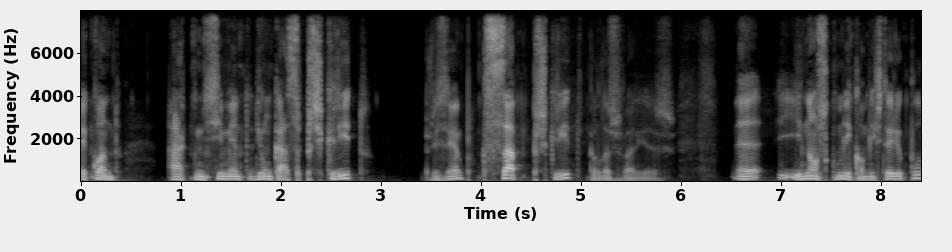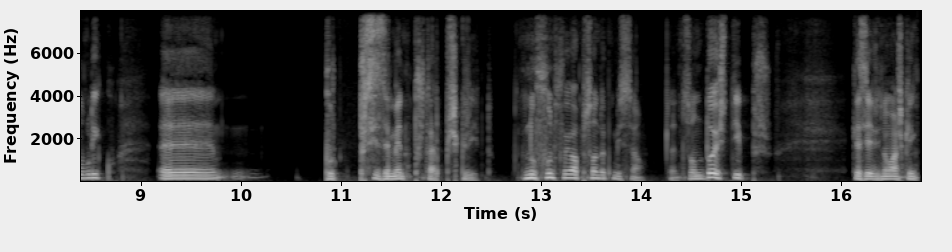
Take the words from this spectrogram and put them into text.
é quando há conhecimento de um caso prescrito, por exemplo, que se sabe prescrito pelas várias. Uh, e não se comunica ao Ministério Público. Uh, por, precisamente por estar prescrito. No fundo, foi a opção da Comissão. Portanto, são dois tipos. Quer dizer, eu não acho que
